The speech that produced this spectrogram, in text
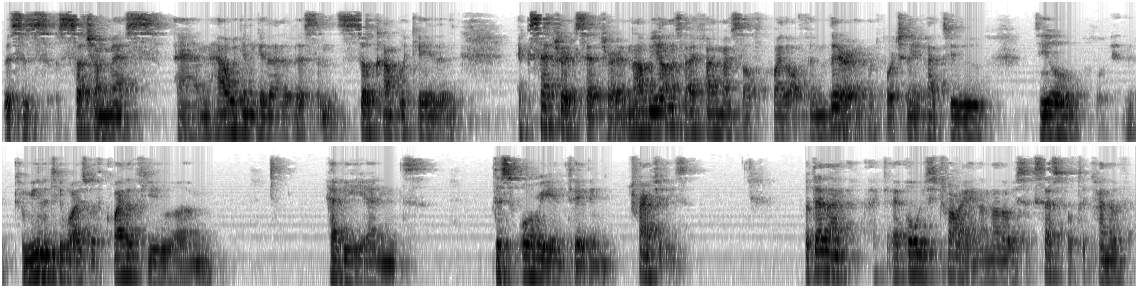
this is such a mess and how are we going to get out of this and it's so complicated etc., etc. And I'll be honest, I find myself quite often there. Unfortunately, I've had to deal community-wise with quite a few um, heavy and disorientating tragedies. But then I, I, I, always try, and I'm not always successful, to kind of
